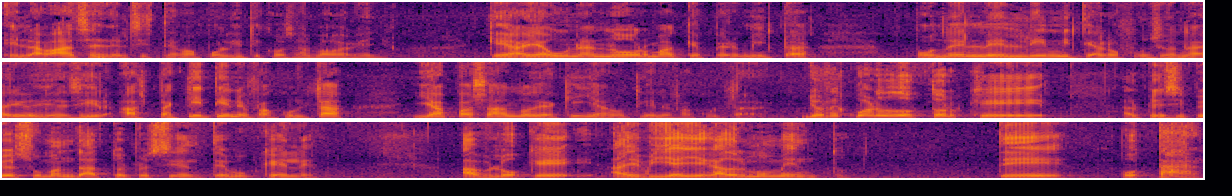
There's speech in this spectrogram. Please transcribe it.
es la base del sistema político salvadoreño. Que haya una norma que permita ponerle límite a los funcionarios y decir, hasta aquí tiene facultad, ya pasando de aquí ya no tiene facultad. Yo recuerdo, doctor, que al principio de su mandato el presidente Bukele, habló que había llegado el momento de votar,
